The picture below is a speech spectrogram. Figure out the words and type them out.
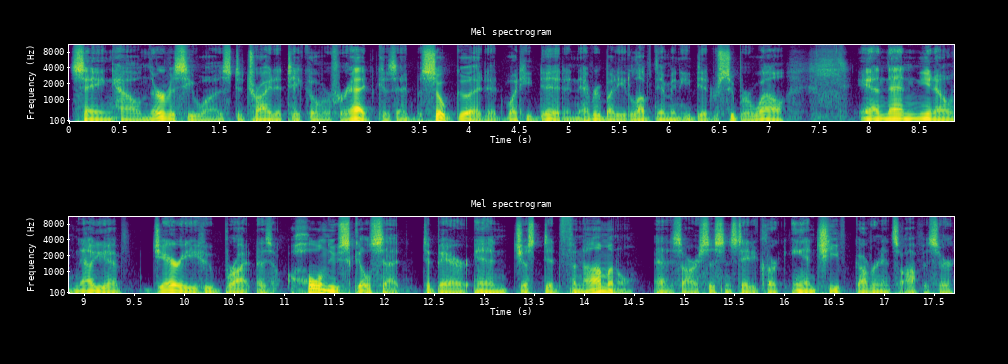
saying how nervous he was to try to take over for Ed because Ed was so good at what he did, and everybody loved him, and he did super well. And then you know now you have Jerry who brought a whole new skill set to bear and just did phenomenal as our assistant state clerk and chief governance officer.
